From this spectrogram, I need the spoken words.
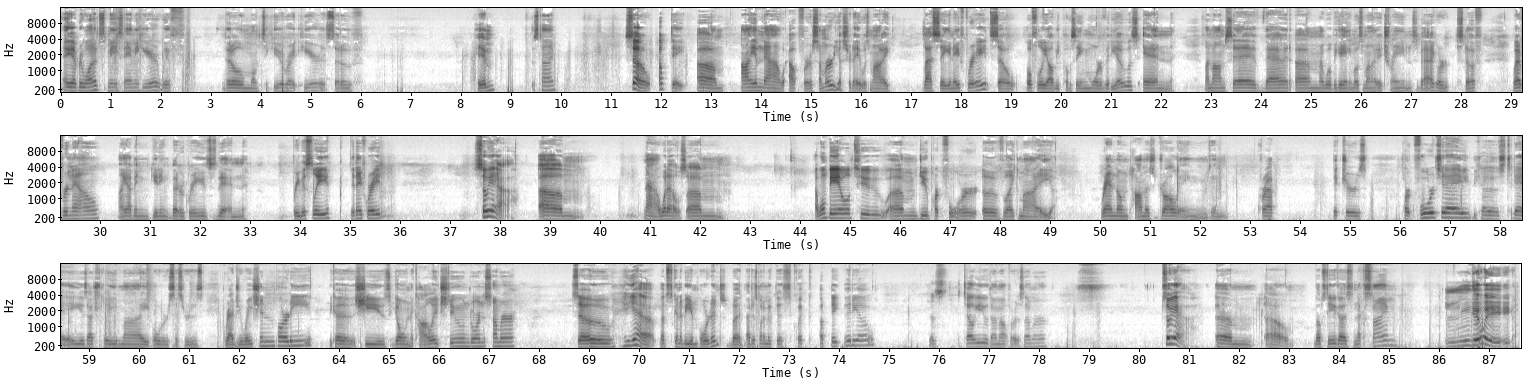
Hey everyone, it's me, Sammy here, with good old Montague right here instead of him this time. So, update. Um, I am now out for summer. Yesterday was my last day in 8th grade, so hopefully I'll be posting more videos, and my mom said that, um, I will be getting most of my trains back, or stuff However, now I have been getting better grades than previously in eighth grade. So yeah. Um now what else? Um I won't be able to um do part four of like my random Thomas drawings and crap pictures part four today because today is actually my older sister's graduation party because she's going to college soon during the summer. So, yeah, that's going to be important, but I just want to make this quick update video just to tell you that I'm out for the summer. So, yeah, um, um, I'll see you guys next time. Go away.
